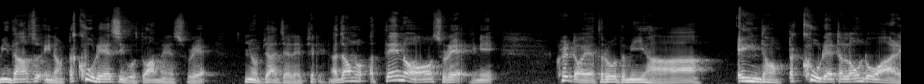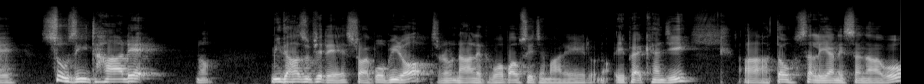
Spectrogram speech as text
မိသားစုအိမ်တော်တစ်ခုတည်းစီကိုသွားမယ်ဆိုရက်ညွှန်ပြချက်လည်းဖြစ်တယ်ဒါကြောင့်မလို့အသင်းတော်ဆိုရက်ဒီနေ့ခရစ်တော်ရဲ့သူတို့သမီးဟာအိမ်တော်တစ်ခုတည်းတစ်လုံးတဝါတည်းစုစည်းထားတဲ့နော်မိသားစုဖြစ်တယ်ဆိုတာပို့ပြီးတော့ကျွန်တော်နားလဲသဘောပေါက်စေချင်ပါတယ်လို့เนาะအေဖက်ခန်းကြီးအာ3 14ရက်နေ့15ကို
